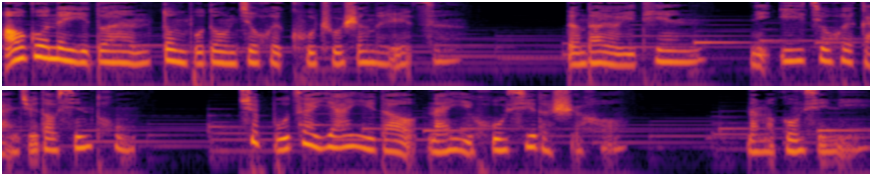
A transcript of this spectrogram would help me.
熬过那一段动不动就会哭出声的日子，等到有一天你依旧会感觉到心痛，却不再压抑到难以呼吸的时候，那么恭喜你，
